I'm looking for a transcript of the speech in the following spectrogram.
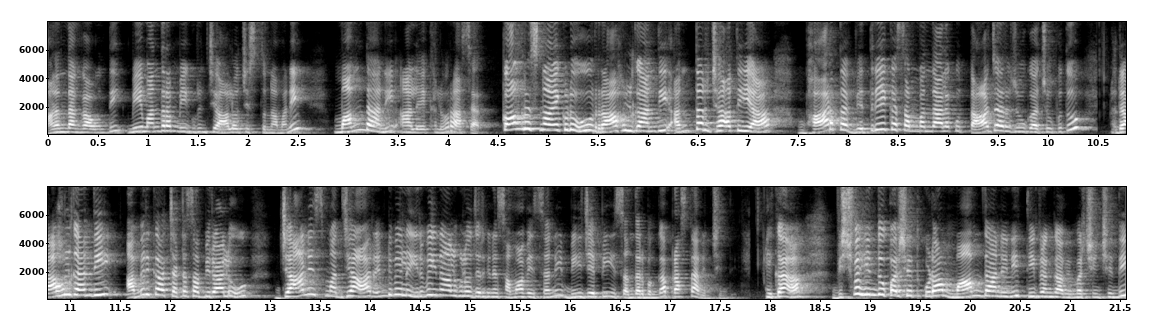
ఆనందంగా ఉంది. మేమందరం మీ గురించి ఆలోచిస్తున్నామని మందాని ఆ లేఖలో రాశారు. కాంగ్రెస్ నాయకుడు రాహుల్ గాంధీ అంతర్జాతీయ భారత వ్యతిరేక సంబంధాలకు తాజా రుజువుగా చూపుతూ రాహుల్ గాంధీ అమెరికా చట్టసభ్యురాలు జానిస్ మధ్య రెండు వేల ఇరవై నాలుగులో జరిగిన సమావేశాన్ని బీజేపీ ఈ సందర్భంగా ప్రస్తావించింది. ఇక విశ్వ హిందూ పరిషత్ కూడా మామ్దానిని తీవ్రంగా విమర్శించింది.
